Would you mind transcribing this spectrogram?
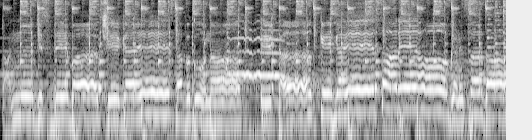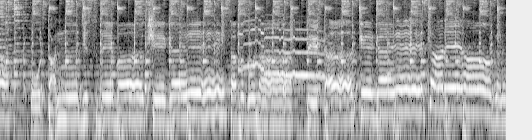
ਤਨ ਜਿਸ ਦੇ ਬਖਸ਼ੇ ਗਏ ਸਭ ਗੁਨਾਹ, ਤੇ ਟੱਕੇ ਗਏ ਸਾਰੇ ਔਗਣ ਸਦਾ। ਉਹ ਧੰਨ ਜਿਸ ਦੇ ਬਖਸ਼ੇ ਗਏ ਸਭ ਗੁਨਾਹ, ਤੇ ਟੱਕੇ ਗਏ ਸਾਰੇ ਔਗਣ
